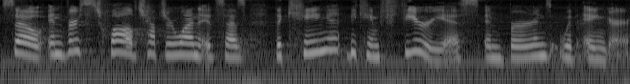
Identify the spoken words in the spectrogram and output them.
So, in verse 12, chapter 1, it says, The king became furious and burned with anger.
